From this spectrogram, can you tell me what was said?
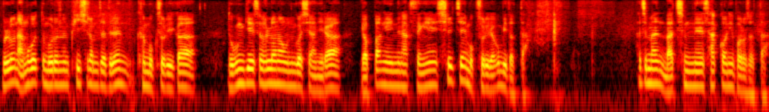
물론 아무것도 모르는 피실험자들은 그 목소리가 녹음기에서 흘러나오는 것이 아니라 옆방에 있는 학생의 실제 목소리라고 믿었다. 하지만 마침내 사건이 벌어졌다.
